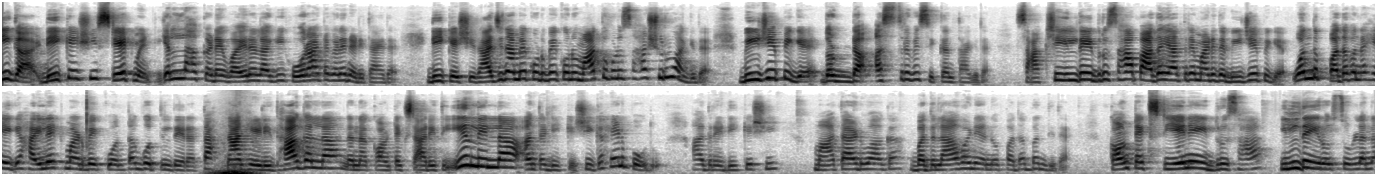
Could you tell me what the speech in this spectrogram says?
ಈಗ ಡಿ ಕೆ ಶಿ ಸ್ಟೇಟ್ಮೆಂಟ್ ಎಲ್ಲ ಕಡೆ ವೈರಲ್ ಆಗಿ ಹೋರಾಟಗಳೇ ನಡೀತಾ ಇದೆ. ಡಿ ಕೆ ಶಿ ರಾಜೀನಾಮೆ ಕೊಡಬೇಕು ಅನ್ನೋ ಮಾತುಗಳು ಸಹ ಶುರುವಾಗಿದೆ. ಬಿಜೆಪಿಗೆ ದೊಡ್ಡ ಅಸ್ತ್ರವೇ ಸಿಕ್ಕಂತಾಗಿದೆ. ಸಾಕ್ಷಿ ಇಲ್ಲದೆ ಇದ್ರೂ ಸಹ ಪಾದಯಾತ್ರೆ ಮಾಡಿದ ಬಿಜೆಪಿಗೆ ಒಂದು ಪದವನ್ನ ಹೇಗೆ ಹೈಲೈಟ್ ಮಾಡಬೇಕು ಅಂತ ಗೊತ್ತಿಲ್ಲದೆ ಇರತ್ತಾ? ನಾನು ಹೇಳಿದ ಹಾಗಲ್ಲ, ನನ್ನ ಕಾಂಟೆಕ್ಸ್ಟ್ ಆ ರೀತಿ ಇರಲಿಲ್ಲ ಅಂತ ಡಿ ಕೆ ಶಿ ಈಗ ಹೇಳ್ಬೋದು. ಆದರೆ ಡಿ ಕೆ ಶಿ ಮಾತಾಡುವಾಗ ಬದಲಾವಣೆ ಅನ್ನೋ ಪದ ಬಂದಿದೆ. ಕಾಂಟೆಕ್ಸ್ಟ್ ಏನೇ ಇದ್ರೂ ಸಹ ಇಲ್ಲದೆ ಇರೋ ಸುಳ್ಳನ್ನ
